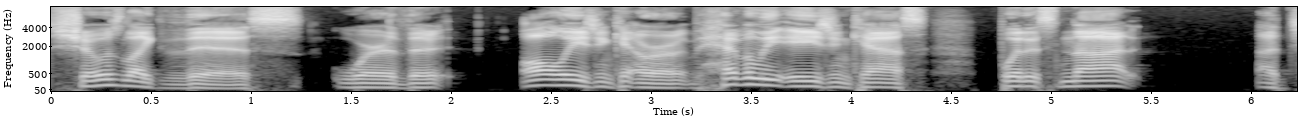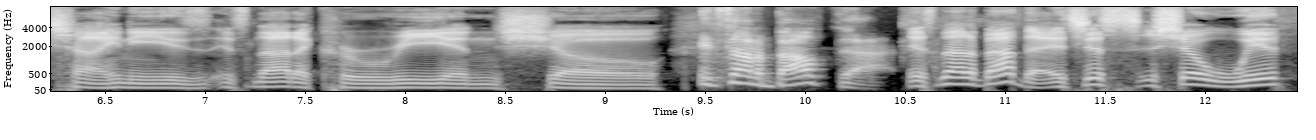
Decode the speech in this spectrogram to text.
shows like this where the all Asian ca- or heavily Asian cast, but it's not a Chinese, it's not a Korean show. It's not about that. It's not about that. It's just a show with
